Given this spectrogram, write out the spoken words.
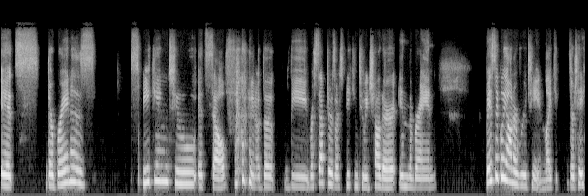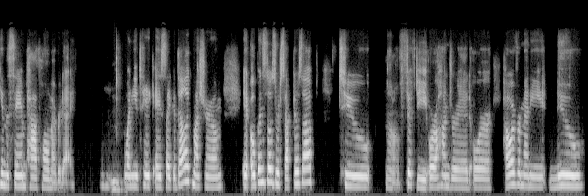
it's their brain is speaking to itself you know the the receptors are speaking to each other in the brain basically on a routine like they're taking the same path home every day. Mm-hmm. when you take a psychedelic mushroom it opens those receptors up to know, 50 or 100 or however many new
